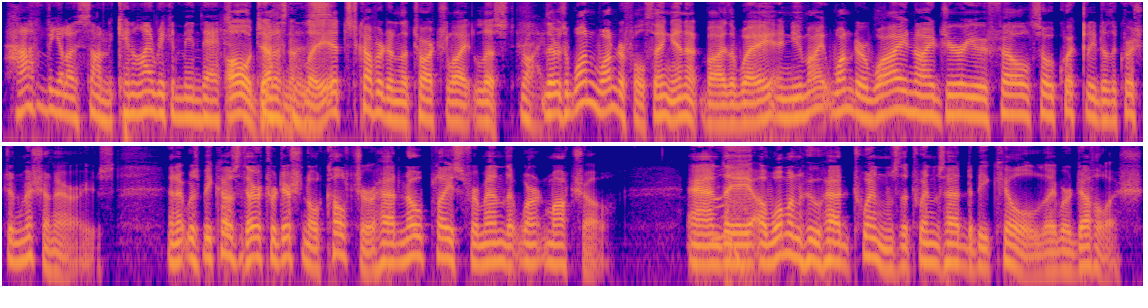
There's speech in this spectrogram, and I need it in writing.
Half of a Yellow Sun. Can I recommend that? Oh, definitely. It's covered in the Torchlight list. Right. There's one wonderful thing in it, by the way, and you might wonder why Nigeria fell so quickly to the Christian missionaries. And it was because their traditional culture had no place for men that weren't macho. And they, ah. a woman who had twins, the twins had to be killed. They were devilish.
